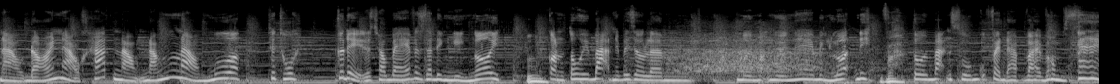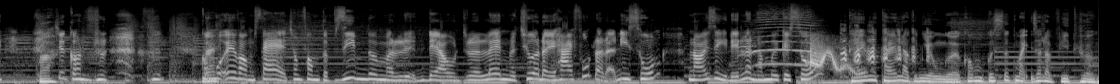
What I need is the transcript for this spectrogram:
nào đói nào khát, nào nắng nào mưa. Thế thôi, cứ để cho cháu bé và gia đình nghỉ ngơi. Ừ. Còn tôi bạn thì bây giờ là mời mọi người nghe bình luận đi. Vâng. Tôi bạn xuống cũng phải đạp vài vòng xe. Vâng. Chứ còn có Đây. mỗi vòng xe ở trong phòng tập gym thôi mà đèo lên mà chưa đầy 2 phút là đã đi xuống. Nói gì đến là 50 cây số. Thế mới thấy là nhiều người có một cái sức mạnh rất là phi thường.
